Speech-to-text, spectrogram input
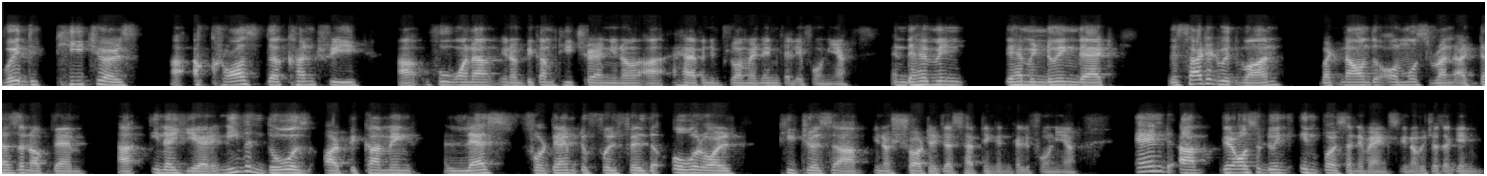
with teachers across the country uh, who want to you know become teacher and you know uh, have an employment in California. And they have been they have been doing that. They started with one, but now they almost run a dozen of them uh, in a year. And even those are becoming less for them to fulfill the overall teachers uh, you know shortage that's happening in California. And um, they're also doing in-person events, you know, which is again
